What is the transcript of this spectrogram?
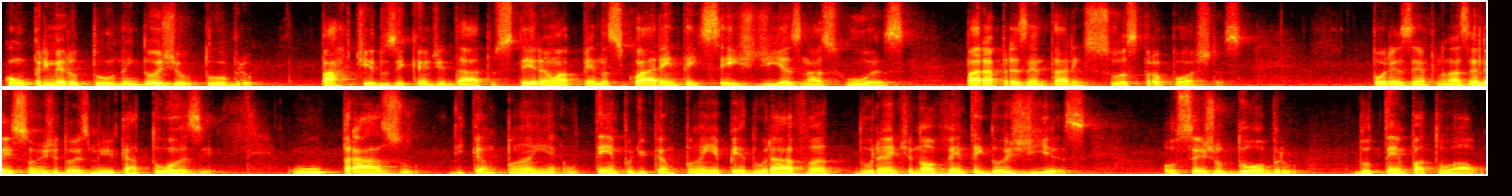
Com o primeiro turno em 2 de outubro, partidos e candidatos terão apenas 46 dias nas ruas para apresentarem suas propostas. Por exemplo, nas eleições de 2014, o prazo de campanha, o tempo de campanha, perdurava durante 92 dias ou seja, o dobro do tempo atual.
